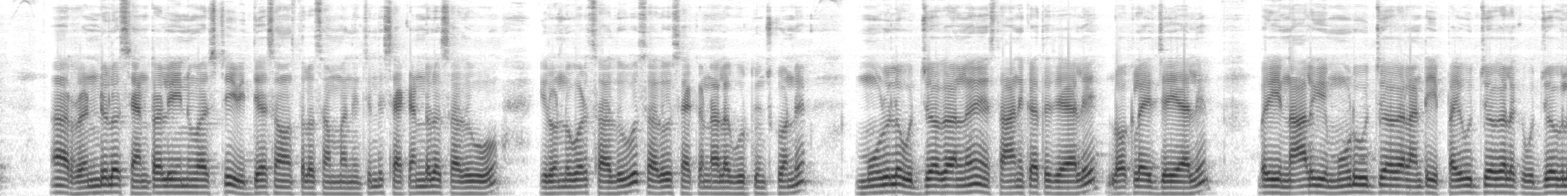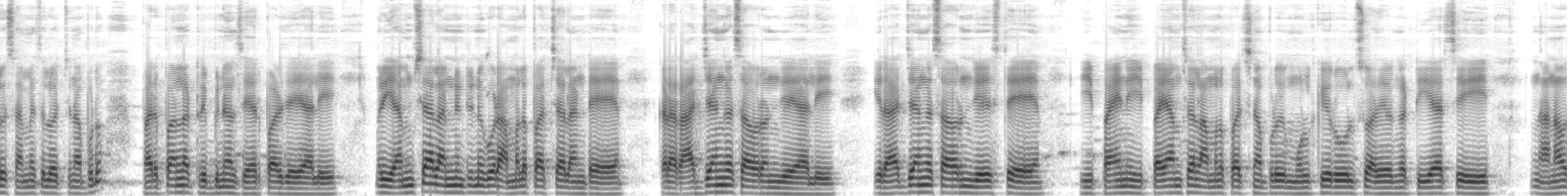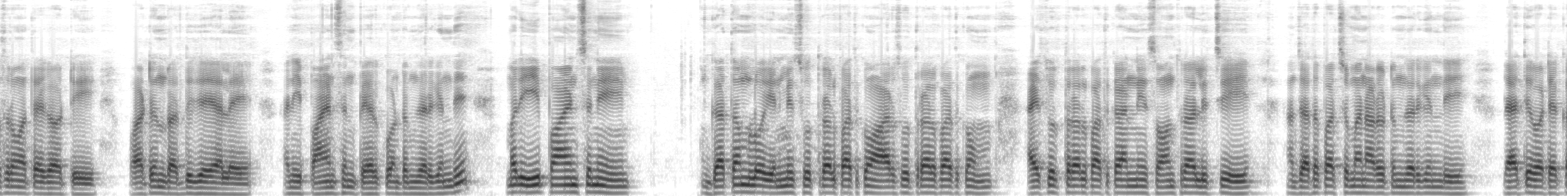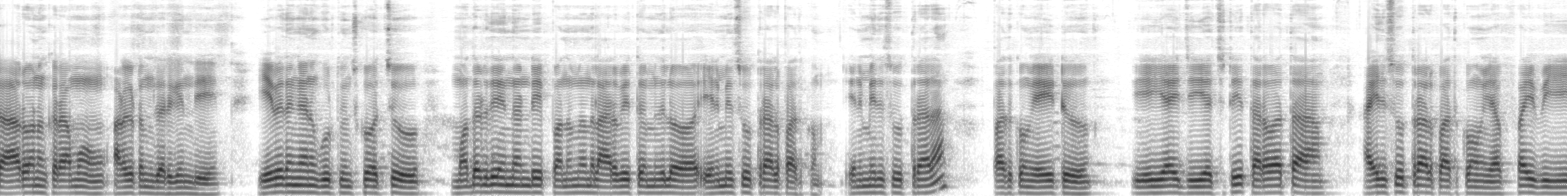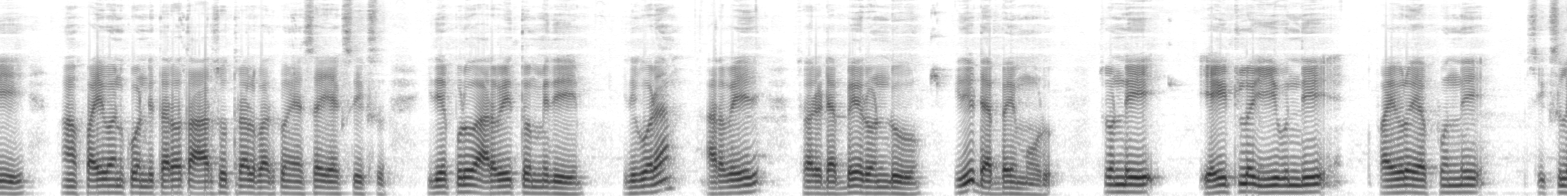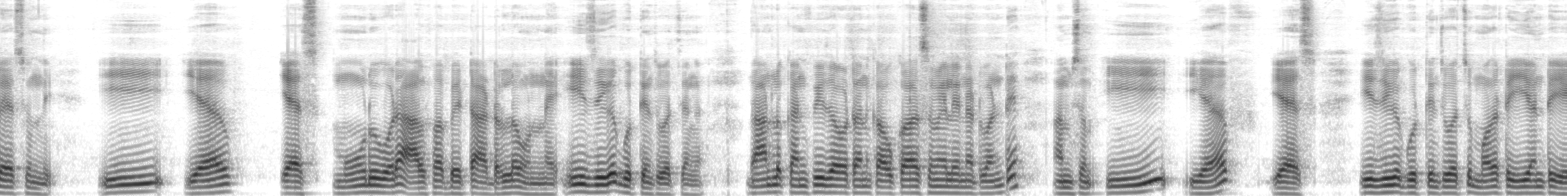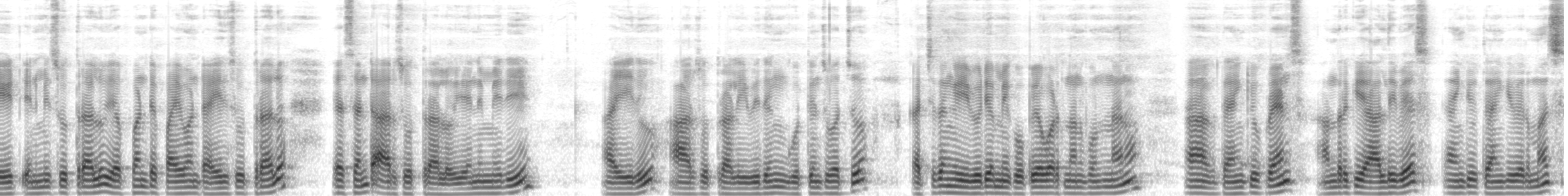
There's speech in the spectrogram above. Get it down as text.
రెండులో సెంట్రల్ యూనివర్సిటీ విద్యా సంస్థలకు సంబంధించింది. సెకండ్లో చదువు ఈ రెండు కూడా చదువు చదువు సెకండ్ అలా గుర్తుంచుకోండి. మూడులో ఉద్యోగాలని స్థానికత చేయాలి లోకలైజ్ చేయాలి. మరి ఈ నాలుగు ఈ మూడు ఉద్యోగాలు అంటే ఈ పై ఉద్యోగాలకు ఉద్యోగులకు సమస్యలు వచ్చినప్పుడు పరిపాలన ట్రిబ్యునల్స్ ఏర్పాటు చేయాలి. మరి ఈ అంశాలన్నింటినీ కూడా అమలుపరచాలంటే ఇక్కడ రాజ్యాంగ సవరణ చేయాలి. ఈ రాజ్యాంగ సవరణ చేస్తే ఈ పైన ఈ పై అంశాలు అమలుపరిచినప్పుడు ముల్కీ రూల్స్ అదేవిధంగా టీఆర్సీ అనవసరం అవుతాయి కాబట్టి వాటిని రద్దు చేయాలి. అని ఈ పాయింట్స్ని పేర్కొనడం జరిగింది. మరి ఈ పాయింట్స్ని గతంలో ఎనిమిది సూత్రాల పథకం ఆరు సూత్రాల పథకం ఐదు సూత్రాల పథకాన్ని సంవత్సరాలు ఇచ్చి జతపరచమని అడగటం జరిగింది. లేకపోతే వాటి యొక్క ఆరోహణ క్రమం అడగటం జరిగింది. ఏ విధంగా గుర్తుంచుకోవచ్చు. మొదటిది ఏంటండి పంతొమ్మిది వందల అరవై తొమ్మిదిలో ఎనిమిది సూత్రాల పథకం ఎనిమిది సూత్రాల పథకం ఎయిట్ ఏఐజిహెచ్టి తర్వాత ఐదు సూత్రాల పథకం ఎఫ్ఐవిఈ ఫైవ్ అనుకోండి తర్వాత ఆరు సూత్రాల పథకం ఎస్ఐఎక్స్ సిక్స్ ఇది ఎప్పుడు? అరవై తొమ్మిది. ఇది కూడా అరవై సారీ డెబ్బై రెండు. ఇది డెబ్బై మూడు. చూడండి ఎయిట్లో ఈ ఉంది ఫైవ్లో ఎఫ్ ఉంది సిక్స్లో ఎస్ ఉంది. ఈఎఫ్ఎస్ మూడు కూడా ఆల్ఫాబెట్ ఆర్డర్లో ఉన్నాయి. ఈజీగా గుర్తించవచ్చు దాంట్లో కన్ఫ్యూజ్ అవ్వడానికి అవకాశమే లేనటువంటి అంశం. ఈఎఫ్ఎస్ ఈజీగా గుర్తించవచ్చు. మొదట ఈ అంటే ఎయిట్ ఎనిమిది సూత్రాలు ఎఫ్ అంటే ఫైవ్ అంటే ఐదు సూత్రాలు ఎస్ అంటే ఆరు సూత్రాలు. ఎనిమిది ఐదు ఆరు సూత్రాలు ఈ విధంగా గుర్తించవచ్చు. ఖచ్చితంగా ఈ వీడియో మీకు ఉపయోగపడుతుంది అనుకుంటున్నాను థ్యాంక్ యూ ఫ్రెండ్స్. అందరికీ all the best. Thank you thank you very much.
